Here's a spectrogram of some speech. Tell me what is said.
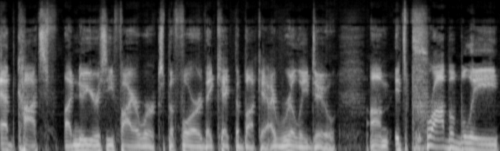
Epcot's uh, New Year's Eve fireworks before they kick the bucket. I really do. Um, it's probably.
